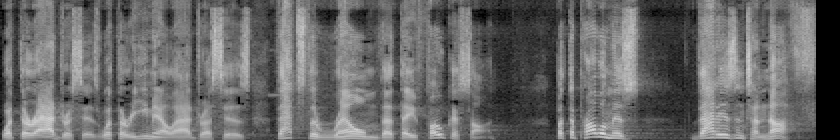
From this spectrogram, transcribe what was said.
what their address is, what their email address is. That's the realm that they focus on. But the problem is, that isn't enough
